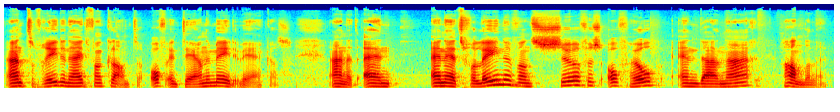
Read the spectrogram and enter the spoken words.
aan tevredenheid van klanten of interne medewerkers. Aan het en, en het verlenen van service of hulp en daarna handelen.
